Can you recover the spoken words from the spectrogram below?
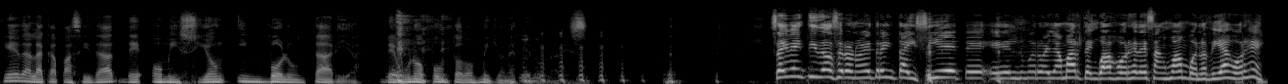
queda la capacidad de omisión involuntaria de 1.2 millones de dólares. 622-0937 es el número a llamar. Tengo a Jorge de San Juan. Buenos días, Jorge.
